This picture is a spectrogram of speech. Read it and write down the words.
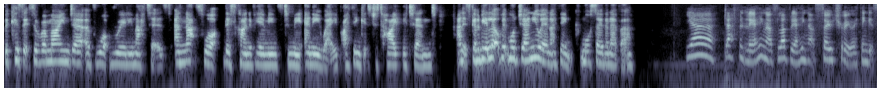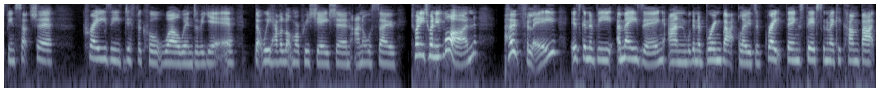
because it's a reminder of what really matters. And that's what this kind of year means to me anyway. But I think it's just heightened and it's going to be a little bit more genuine, I think, more so than ever. Yeah, definitely. I think that's lovely. I think that's so true. I think it's been such a crazy, difficult whirlwind of a year that we have a lot more appreciation. And also, 2021 hopefully is going to be amazing and we're going to bring back loads of great things theatre's going to make a comeback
